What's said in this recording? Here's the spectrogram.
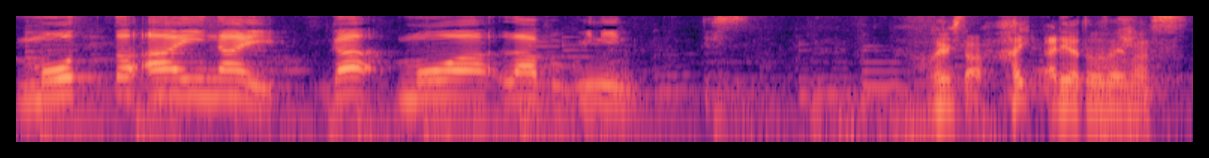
もっと愛ないが more love winning ですわかりました。はい。ありがとうございます。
